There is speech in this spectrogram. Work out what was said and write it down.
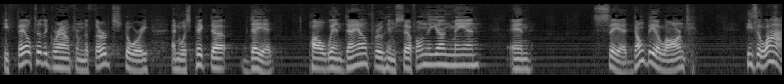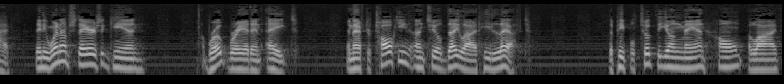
he fell to the ground from the third story and was picked up dead. Paul went down, threw himself on the young man, and said, Don't be alarmed. He's alive. Then he went upstairs again, broke bread, and ate. And after talking until daylight, he left. The people took the young man home alive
